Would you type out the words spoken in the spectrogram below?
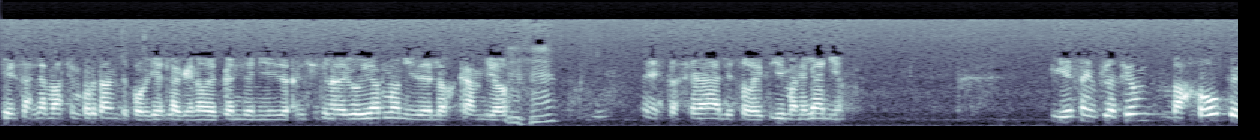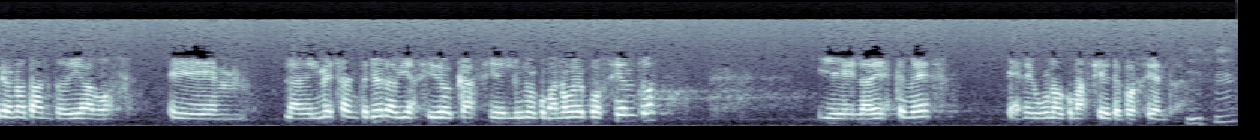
Que esa es la más importante porque es la que no depende ni de la decisión del gobierno ni de los cambios estacionales o de clima en el año. Y esa inflación bajó, pero no tanto, digamos. Eh, la del mes anterior había sido casi el 1,9% y eh, la de este mes es de 1,7%. Ujú.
